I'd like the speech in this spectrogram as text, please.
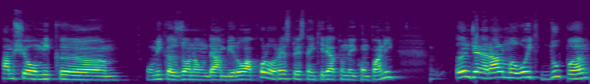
Am și eu o mică, o mică zonă unde am birou acolo, restul este închiriat unei companii. În general mă uit după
